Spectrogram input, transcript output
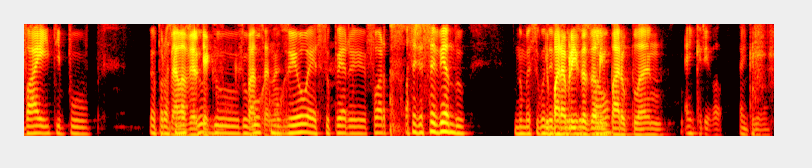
vai tipo. a aproxima-se do, que é que do, do passa, burro que né? morreu, é super eh, forte. Ou seja, sabendo numa segunda E o para-brisas a limpar o plano. É incrível, é incrível.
